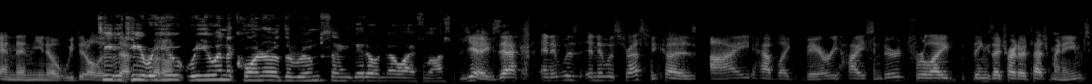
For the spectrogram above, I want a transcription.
And then you know we did all this stuff. TDT, were but, um, you were you in the corner of the room saying they don't know I've lost? yeah, exactly. And it was and it was stressful because I have like very high standard for like things I try to attach my name to.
